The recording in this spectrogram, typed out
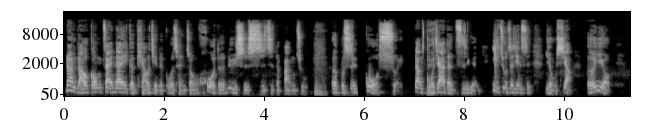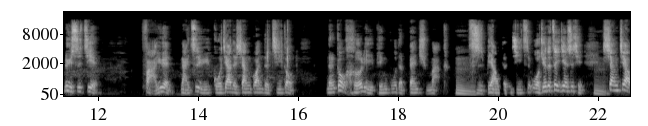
让劳工在那一个调解的过程中获得律师实质的帮助，嗯而不是过水，让国家的资源挹注这件事有效，而有律师界、法院乃至于国家的相关的机构能够合理评估的 benchmark 嗯指标跟机制。我觉得这一件事情，嗯相较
